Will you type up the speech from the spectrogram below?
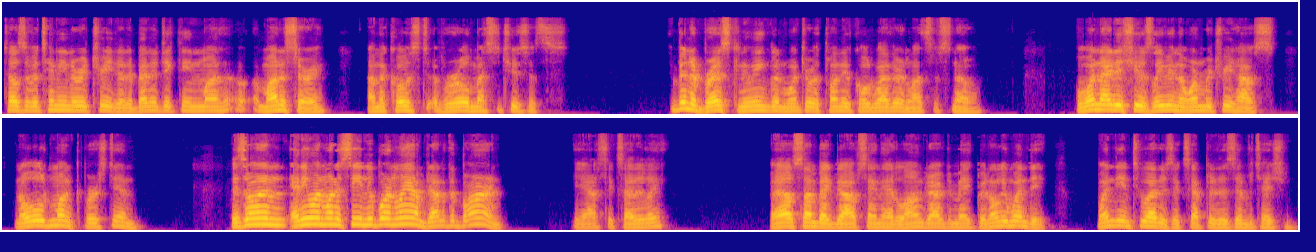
tells of attending a retreat at a Benedictine mon monastery on the coast of rural Massachusetts. It had been a brisk New England winter with plenty of cold weather and lots of snow. One night as she was leaving the warm retreat house, an old monk burst in. Does anyone, anyone want to see a newborn lamb down at the barn? He asked excitedly. Well, some begged off, saying they had a long drive to make, but only Wendy. Wendy and two others accepted his invitation.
